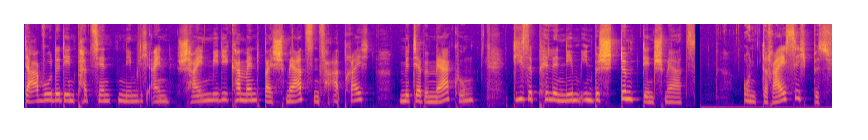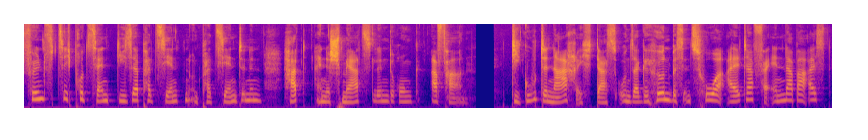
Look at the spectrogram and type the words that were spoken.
Da wurde den Patienten nämlich ein Scheinmedikament bei Schmerzen verabreicht mit der Bemerkung, diese Pille nehmen Ihnen bestimmt den Schmerz. Und 30 bis 50 Prozent dieser Patienten und Patientinnen hat eine Schmerzlinderung erfahren. Die gute Nachricht, dass unser Gehirn bis ins hohe Alter veränderbar ist,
